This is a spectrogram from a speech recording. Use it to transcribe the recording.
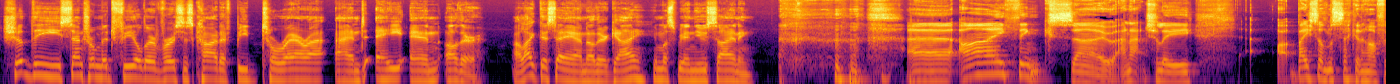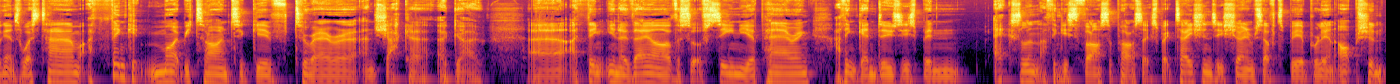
Should the central midfielder versus Cardiff be Torreira and AN Other? I like this AN Other guy. He must be a new signing. uh, I think so. And actually, uh, based on the second half against West Ham, I think it might be time to give Torreira and Xhaka a go. Uh, I think, you know, they are the sort of senior pairing. I think Guendouzi's been excellent. I think he's far surpassed expectations. He's shown himself to be a brilliant option.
